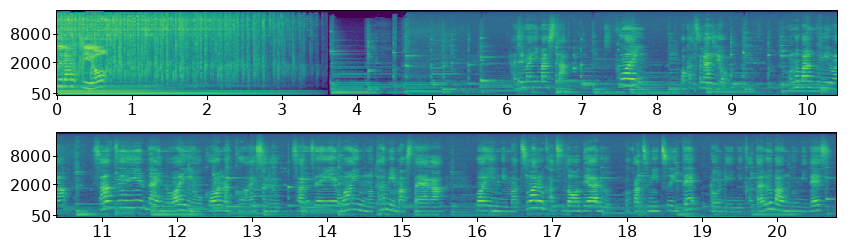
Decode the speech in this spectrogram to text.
つラジオ。始まりました。キクワイン和活ラジオ。この番組は3000円台のワインをこよなく愛する3000円ワインの民マスタヤがワインにまつわる活動である和活について論理に語る番組です。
